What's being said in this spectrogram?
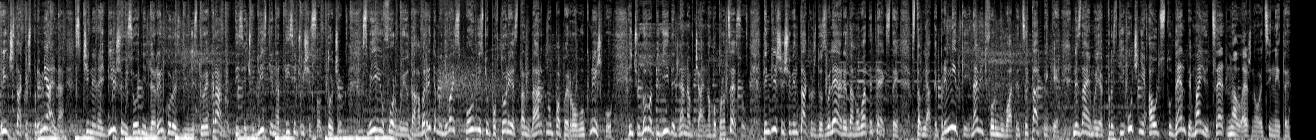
Річ також преміальна, з чи не найбільшою сьогодні для ринку роздільністю екрану 1200 на 1600 точок. Своєю формою та габаритами дівайс повністю повторює стандартну паперову книжку і чудово підійде для навчального процесу. Тим більше, що він також дозволяє редагувати тексти, вставляти примітки і навіть формувати цитатники. Не знаємо, як прості учні, а от студенти мають це належно оцінити.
